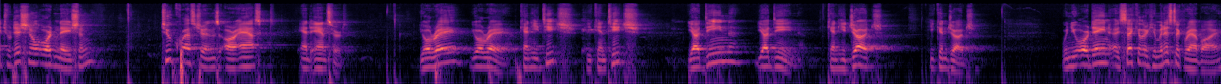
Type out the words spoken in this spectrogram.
a traditional ordination, two questions are asked and answered. Yore, Yore, can he teach? He can teach. Yadin, Yadin, can he judge? He can judge. When you ordain a secular humanistic rabbi,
